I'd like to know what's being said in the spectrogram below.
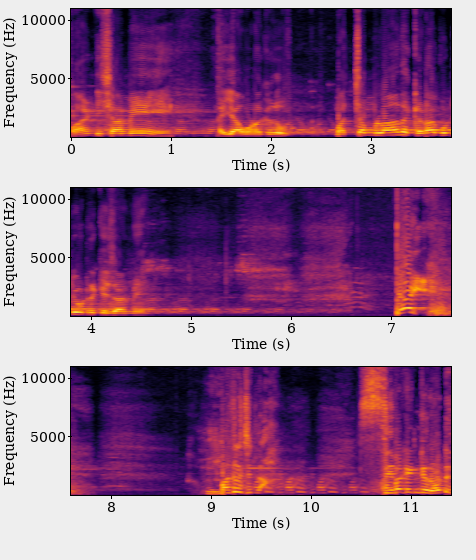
பாண்டிசாமி ஐயா உனக்கு மச்சம் இல்லாத கிடா கூட்டி விட்டுருக்கே சாமி. டேய்! மதுரை ஜில்லா சிவகங்கை ரோடு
